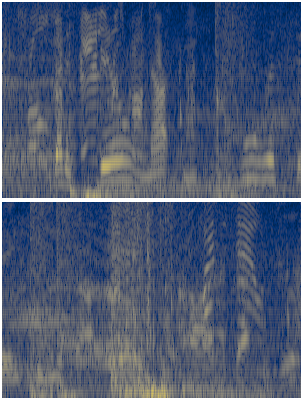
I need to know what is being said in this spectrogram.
to the My armor. controls That is still not the coolest thing we've got. Oh, and I crashed into it.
